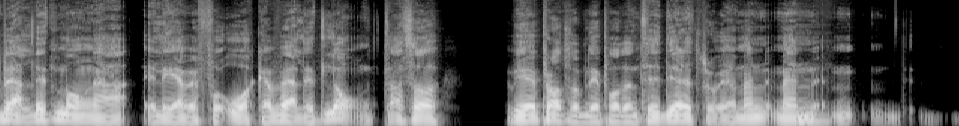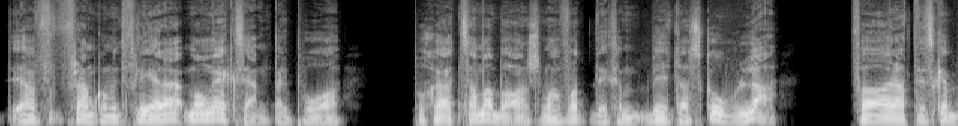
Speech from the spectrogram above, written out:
väldigt många elever får åka väldigt långt. Alltså, vi har ju pratat om det på den tidigare tror jag, men, men det har framkommit flera, många exempel på, på skötsamma barn som har fått liksom byta skola för att det ska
